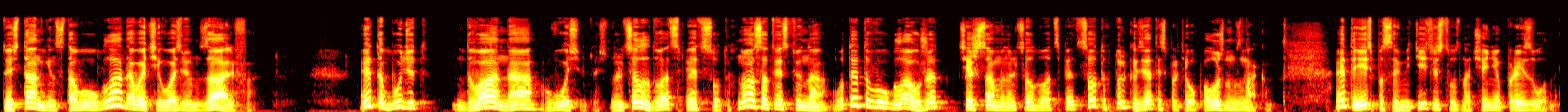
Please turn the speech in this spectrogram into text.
То есть тангенс того угла, давайте его возьмем за альфа. Это будет 2 на 8, то есть 0,25. Ну а соответственно вот этого угла уже те же самые 0,25, только взятые с противоположным знаком. Это есть по совместительству значение производной.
